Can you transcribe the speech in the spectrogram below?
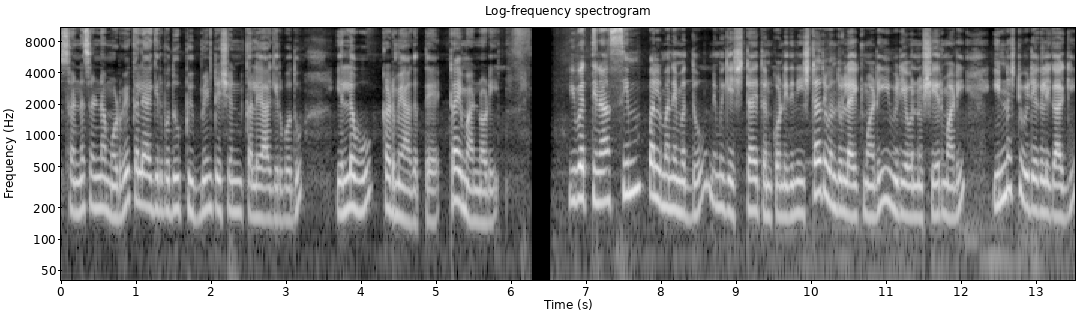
ಸಣ್ಣ ಸಣ್ಣ ಮೊಡವೆ ಕಲೆ ಆಗಿರ್ಬೋದು, ಪಿಗ್ಮೆಂಟೇಷನ್ ಕಲೆ ಆಗಿರ್ಬೋದು ಎಲ್ಲವೂ ಕಡಿಮೆ ಆಗುತ್ತೆ. ಟ್ರೈ ಮಾಡಿ ನೋಡಿ. ಇವತ್ತಿನ ಸಿಂಪಲ್ ಮನೆಮದ್ದು ನಿಮಗೆ ಇಷ್ಟ ಆಯಿತು ಅಂದ್ಕೊಂಡಿದ್ದೀನಿ ಇಷ್ಟ ಆದರೆ ಒಂದು ಲೈಕ್ ಮಾಡಿ, ಈ ವಿಡಿಯೋವನ್ನು ಶೇರ್ ಮಾಡಿ. ಇನ್ನಷ್ಟು ವಿಡಿಯೋಗಳಿಗಾಗಿ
